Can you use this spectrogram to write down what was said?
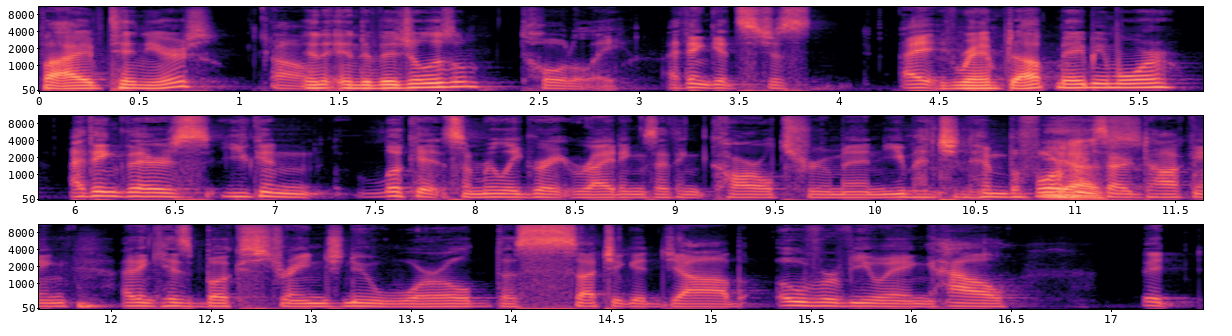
five, ten years Oh, in individualism. totally. I think it's just I Ramped up maybe more. I think there's you can look at some really great writings. I think Carl Trueman, you mentioned him before we started talking. I think his book Strange New World does such a good job overviewing how it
